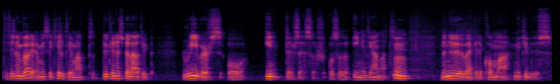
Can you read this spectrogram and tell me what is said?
till en början, minns i Kill Team att du kunde spela typ Reavers och Intercessors och så ingenting annat. Men nu verkar det komma mycket bus.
